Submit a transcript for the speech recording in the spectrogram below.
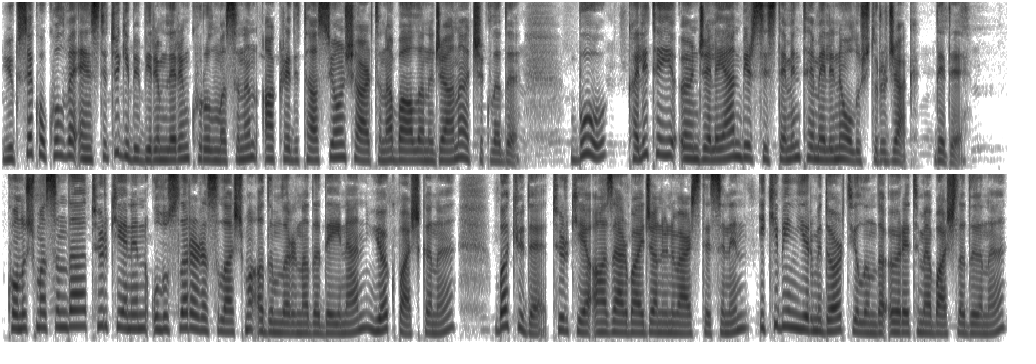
yüksekokul ve enstitü gibi birimlerin kurulmasının akreditasyon şartına bağlanacağını açıkladı. Bu, kaliteyi önceleyen bir sistemin temelini oluşturacak, dedi. Konuşmasında Türkiye'nin uluslararasılaşma adımlarına da değinen YÖK Başkanı, Bakü'de Türkiye-Azerbaycan Üniversitesi'nin 2024 yılında öğretime başladığını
